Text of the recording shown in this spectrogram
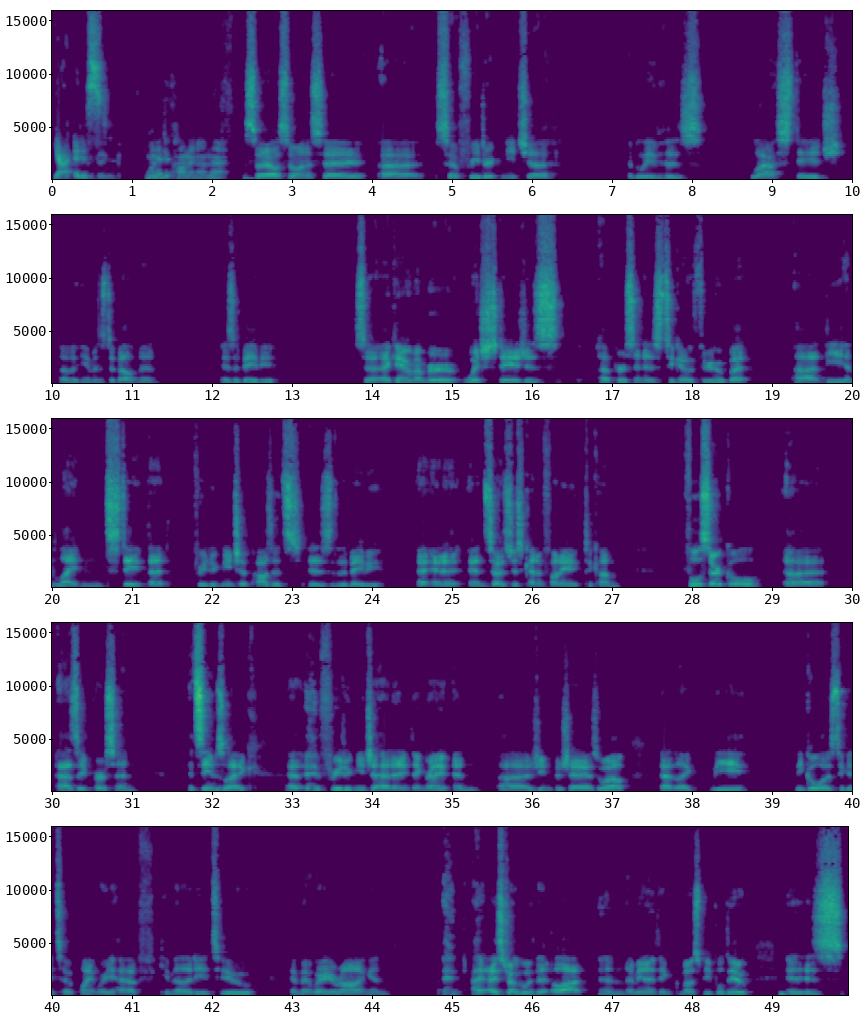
yeah, it is. I think wanted to comment on that. So I also want to say, uh, so Friedrich Nietzsche, I believe his last stage of a human's development is a baby. So I can't remember which stage is a person is to go through, but uh, the enlightened state that Friedrich Nietzsche posits is the baby, and it, and so it's just kind of funny to come full circle uh, as a person it seems like uh, if Friedrich Nietzsche had anything right, and uh, Jean Piaget as well, that like the the goal is to get to a point where you have humility to admit where you're wrong, and I, I struggle with it a lot, and I mean I think most people do is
